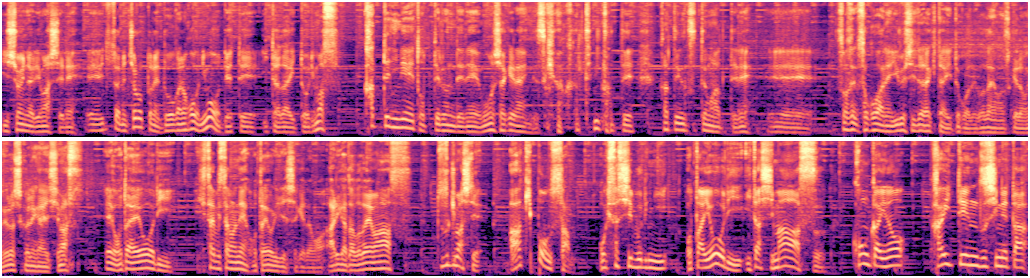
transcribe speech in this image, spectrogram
一緒になりましてね、えー実はねちょろっとね動画の方にも出ていただいております。勝手にね撮ってるんでね申し訳ないんですけど勝手に撮って勝手に撮ってもらってね、えー、すいませんそこはね許していただきたいところでございますけどもよろしくお願いします、えーお便り久々のねお便りでしたけどもありがとうございます。続きましてあきぽんさんお久しぶりにお便りいたします。今回の回転寿司ネタ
